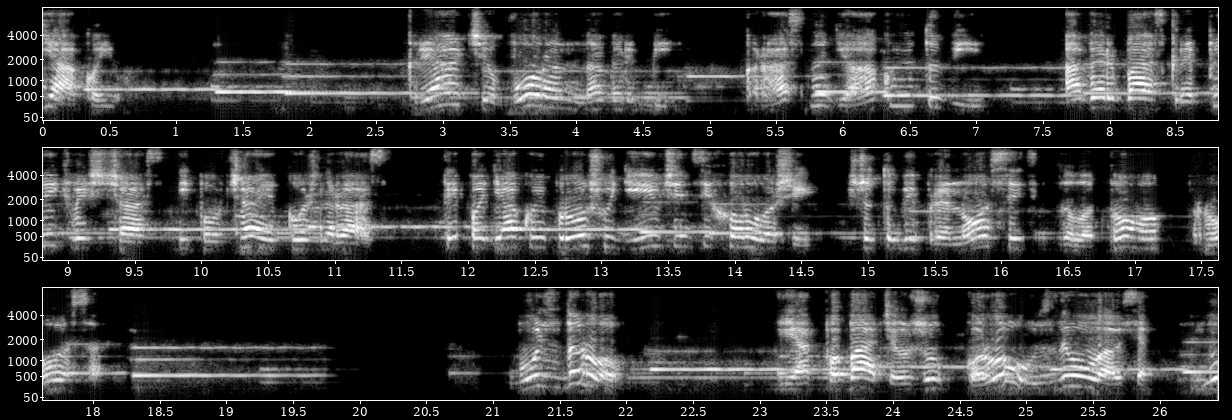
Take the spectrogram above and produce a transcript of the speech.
Дякую. Кряче ворон на вербі. Красно дякую тобі. А верба скрипить весь час і повчає кожен раз. Ти подякуй, прошу дівчинці хорошій, що тобі приносить золотого проса. Будь здоров. Як побачив жук корову, здивувався. Ну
